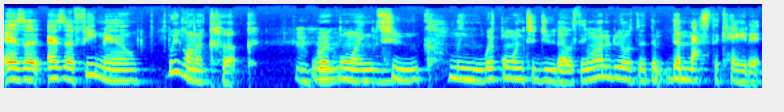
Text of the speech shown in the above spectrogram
as a as a female, we're gonna cook. Mm-hmm, we're going mm-hmm. to clean. We're going to do those things. We're going to do those domesticated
